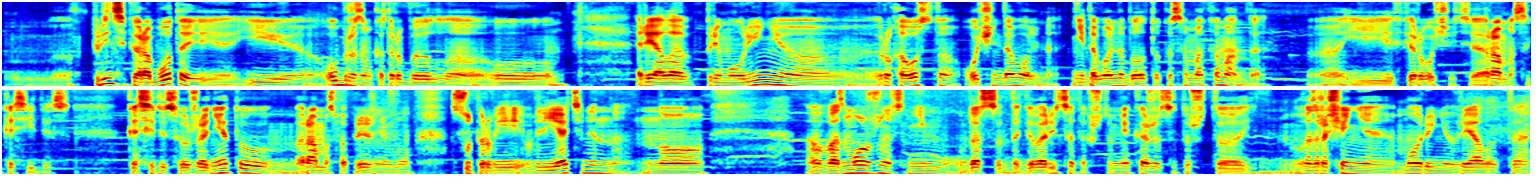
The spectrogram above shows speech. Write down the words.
в принципе, работой и образом, который был э, у Реала при Мауриньо, руководство очень довольно. Недовольна была только сама команда. Э, и в первую очередь Рамос и Кассидис. Кассидиса уже нету, Рамос по-прежнему супер влиятелен, но возможно, с ним удастся договориться. Так что мне кажется, то, что возвращение Мориню в Реал это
